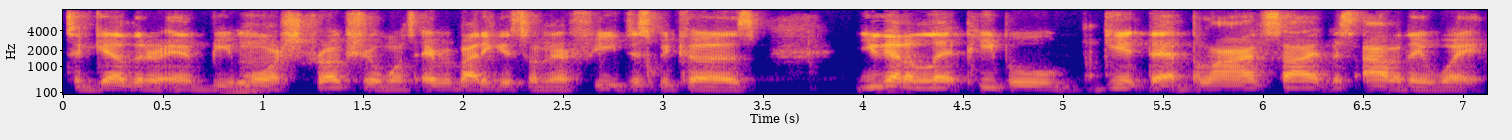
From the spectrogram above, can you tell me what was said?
together and be more structured once everybody gets on their feet. Just because you got to let people get that blind side that's out of their way.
